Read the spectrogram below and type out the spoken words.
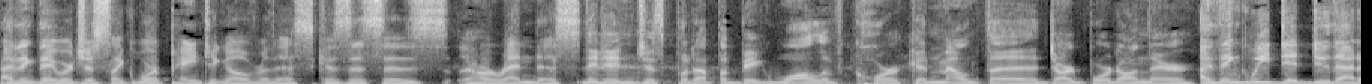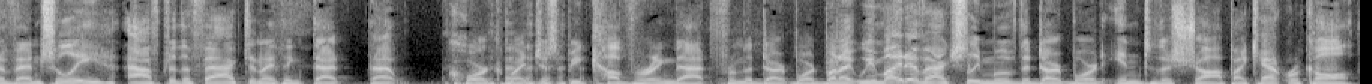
I think they were just like, "We're painting over this because this is horrendous." They didn't just put up a big wall of cork and mount the dartboard on there. I think we did do that eventually after the fact, and I think that that cork might just be covering that from the dartboard. But I, we might have actually moved the dartboard into the shop. I can't recall.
